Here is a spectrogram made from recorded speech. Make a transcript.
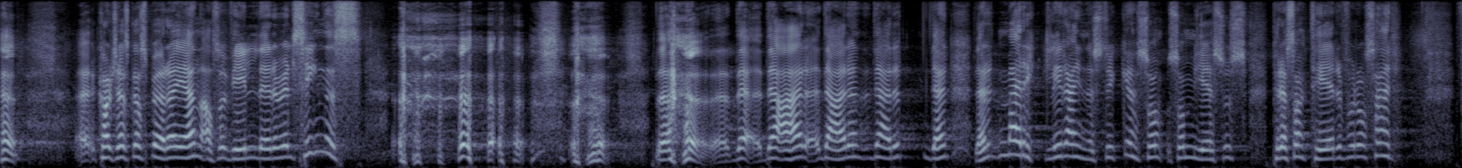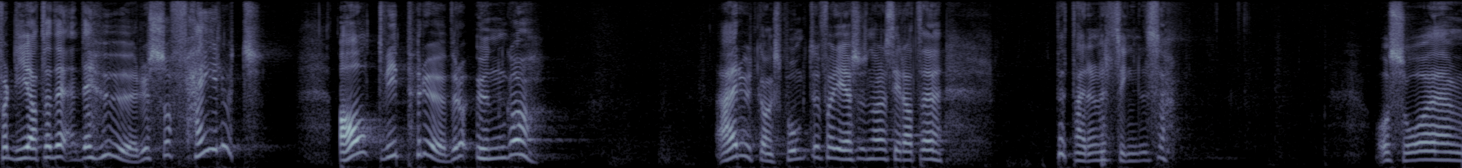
Kanskje jeg skal spørre igjen. Altså, vil dere velsignes? det, er, et, er, merkelig regnestykke som, som Jesus presenterer for oss her. Fordi at det, det høres så feil ut. Alt vi prøver å unngå, er utgangspunktet for Jesus når han sier at uh, dette er en velsignelse. Og så uh,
